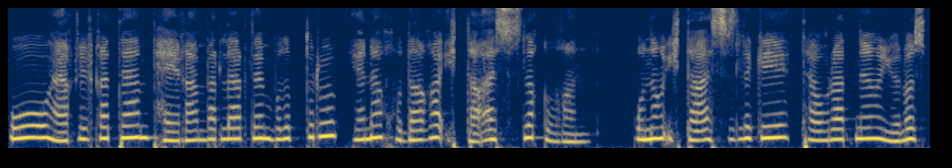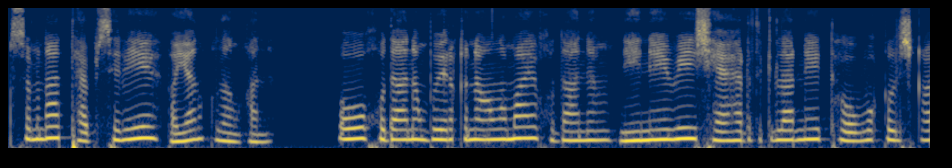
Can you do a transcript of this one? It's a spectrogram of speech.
У хакыйкатан пәйгамбәрләрдән булып торып, яна Худога итаәсезлек кылган. Уның итаәсезлеге Тавратның Юнус кысымында тәфсили баян кылынган. u xudoning buyrug'ini anglamay xudoning ninevi shahardagilarni tovba qilishga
